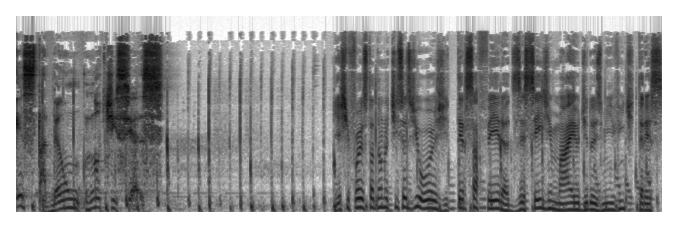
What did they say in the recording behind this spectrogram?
Estadão Notícias. E este foi o Estadão Notícias de hoje, terça-feira, 16 de maio de 2023.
